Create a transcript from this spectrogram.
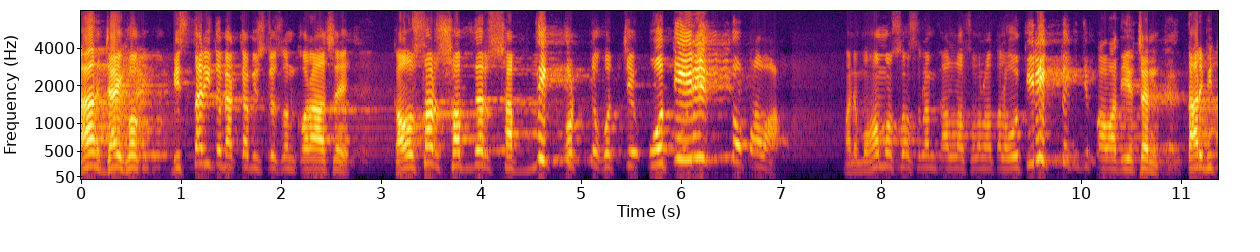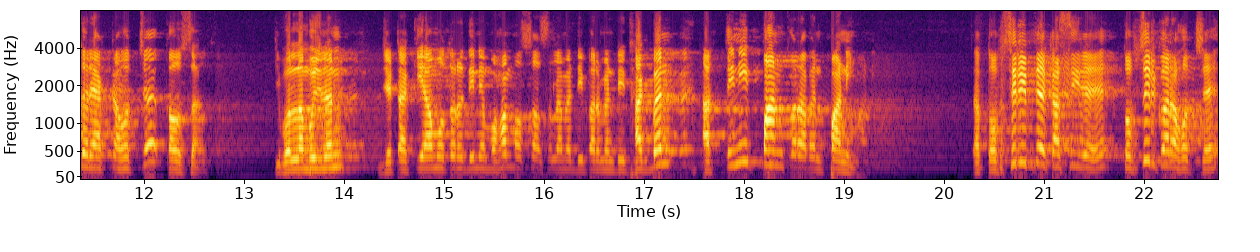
হ্যাঁ যাই হোক, বিস্তারিত ব্যাখ্যা বিশ্লেষণ করা আছে। কাউসার শব্দের শাব্দিক অর্থ হচ্ছে অতিরিক্ত পাওয়া। মানে মোহাম্মদ সাল্লামকে আল্লাহ তাআলা অতিরিক্ত কিছু পাওয়া দিয়েছেন, তার ভিতরে একটা হচ্ছে কাউসার। কি বললাম, বুঝলেন? যেটা কিয়ামতের দিনে মোহাম্মদ ওয়াসাল্লামের ডিপার্টমেন্টই থাকবেন আর তিনি পান করাবেন পানি। তা তফসির ইবনে কাসিরে তফসির করা হচ্ছে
